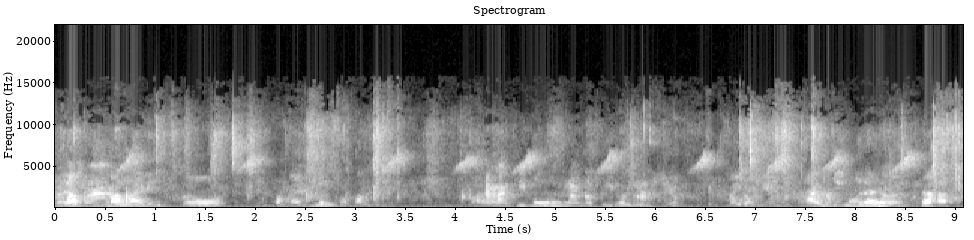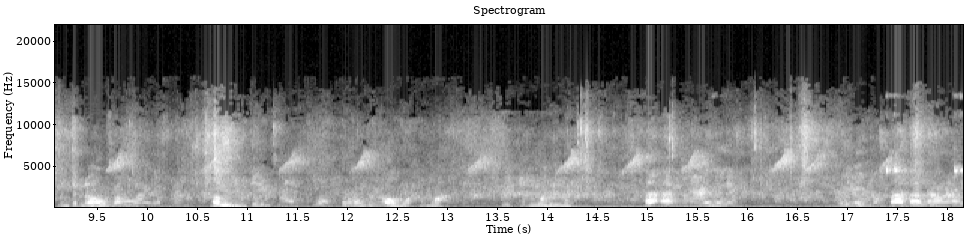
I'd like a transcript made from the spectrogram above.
kìa. Chả đấy, mới nâng tâm tăng thu. Băng băng ấy, băng nó nâng không đâu đôi nhiên nhiều Ai mới đây rồi. Mình tình nô vòng quay là thằng Không, chứ không, không, không, không, không, không. Hai rồi Ba là nào?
